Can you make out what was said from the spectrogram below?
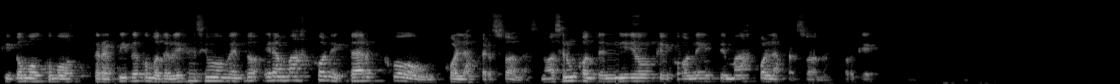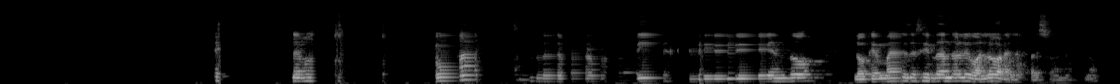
que como, como te repito, como te lo dije hace un momento, era más conectar con, con las personas, ¿no? Hacer un contenido que conecte más con las personas, porque tenemos escribiendo lo que más es decir, dándole valor a las personas, ¿no?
